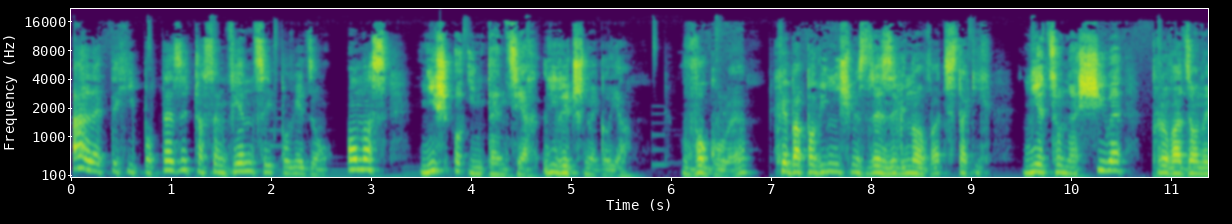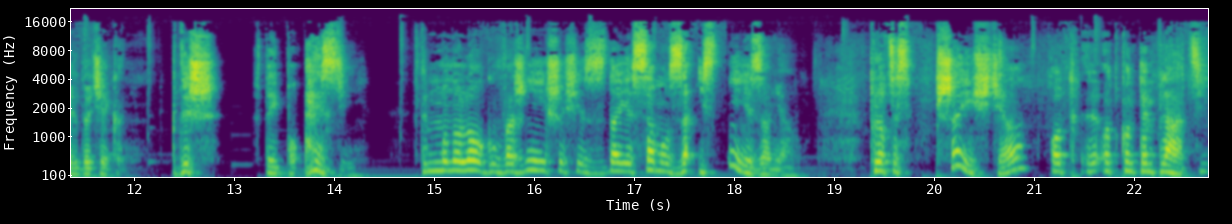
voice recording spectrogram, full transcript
ale te hipotezy czasem więcej powiedzą o nas niż o intencjach lirycznego ja. W ogóle chyba powinniśmy zrezygnować z takich nieco na siłę prowadzonych dociekań, gdyż w tej poezji, w tym monologu ważniejsze się zdaje samo zaistnienie zamiaru. Proces przejścia od, od kontemplacji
